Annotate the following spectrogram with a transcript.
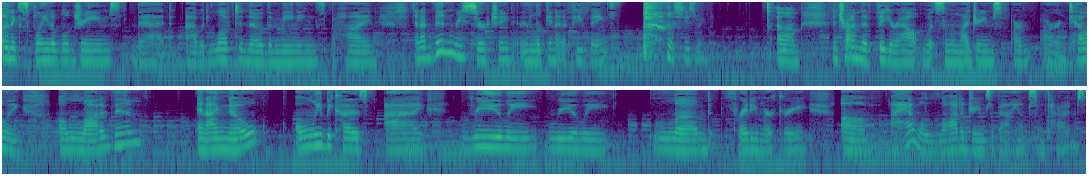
unexplainable dreams that I would love to know the meanings behind. And I've been researching and looking at a few things, excuse me, um, and trying to figure out what some of my dreams are, are telling. A lot of them, and I know only because I really, really loved Freddie Mercury. Um, I have a lot of dreams about him sometimes.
